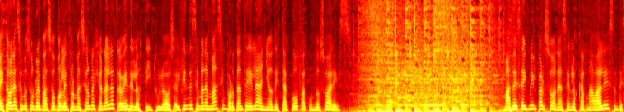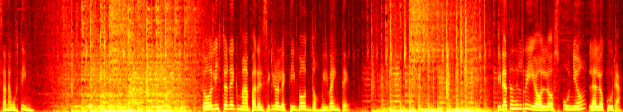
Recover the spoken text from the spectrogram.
A esta hora hacemos un repaso por la información regional a través de los títulos. El fin de semana más importante del año destacó Facundo Suárez. Más de 6.000 personas en los carnavales de San Agustín. Todo listo en ECMA para el ciclo electivo 2020. Piratas del Río los unió la locura.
